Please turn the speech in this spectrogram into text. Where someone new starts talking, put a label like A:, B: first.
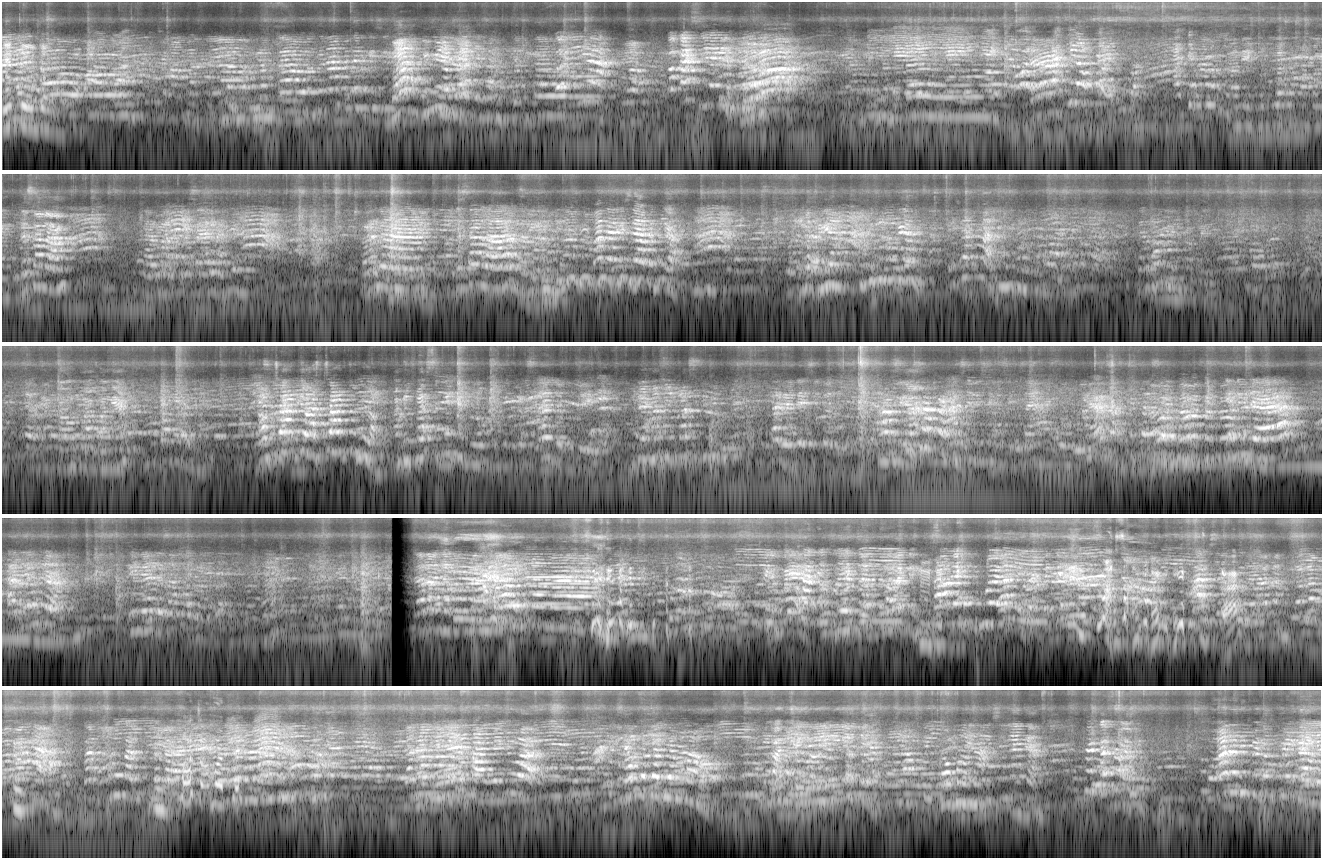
A: Itu dong.
B: Bang, ini ya, Bang.
C: Makasih ya.
B: Ani, berdua sama Bang. Udah salam?
C: Mana? Ada salah. Mana di sana kak?
B: Enggak, Rian. Tunggu dulu, Rian. Kamu ke abang ya.
D: Satu, satu bilang.
B: Ambil plastik itu dulu. Udah masuk plastik itu.
C: Ada di situ.
B: Ya.
C: Masih di sini saya tunggu ya. Ini udah. Ada udah. Ini ada satu. Jalan jalan ulang tahun mama.
A: Masak lagi. Hah? Masak mati.
D: Yang mau? Kau mana?
C: Kok ada dipegang-pegang?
